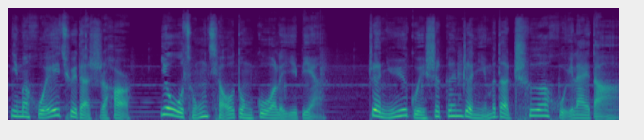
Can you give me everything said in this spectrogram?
你们回去的时候又从桥洞过了一遍，这女鬼是跟着你们的车回来的。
